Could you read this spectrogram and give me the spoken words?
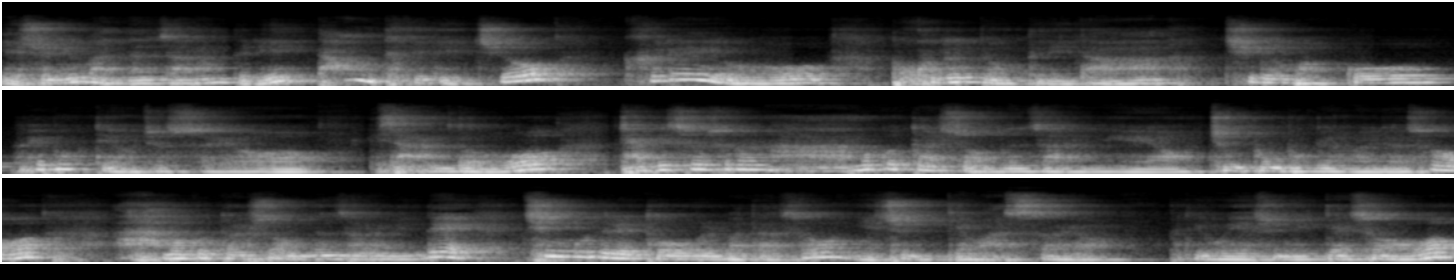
예수님 만난 사람들이 다 어떻게 됐죠? 그래요. 모든 병들이 다 치료받고 회복되어졌어요. 이 사람도 자기 스스로는 아무것도 할 수 없는 사람이 에요. 중풍병에 걸려서 아무것도 할 수 없는 사람인데 친구들의 도움을 받아서 예수님께 왔어요. 그리고 예수님께서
